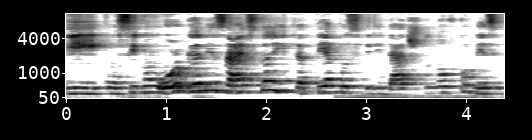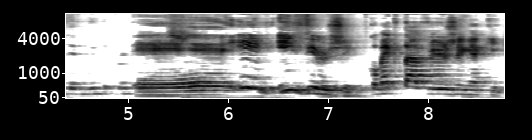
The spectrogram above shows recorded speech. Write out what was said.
E consigam organizar isso daí para ter a possibilidade do novo começo. Então é muito importante. É, e, e virgem? Como é que tá a virgem aqui?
